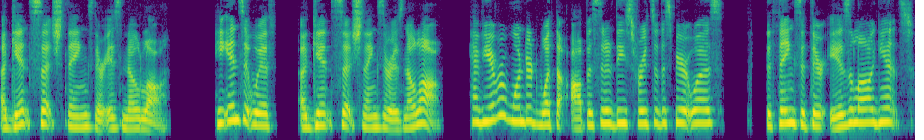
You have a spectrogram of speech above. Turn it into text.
Against such things there is no law. He ends it with, Against such things there is no law. Have you ever wondered what the opposite of these fruits of the Spirit was? The things that there is a law against?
